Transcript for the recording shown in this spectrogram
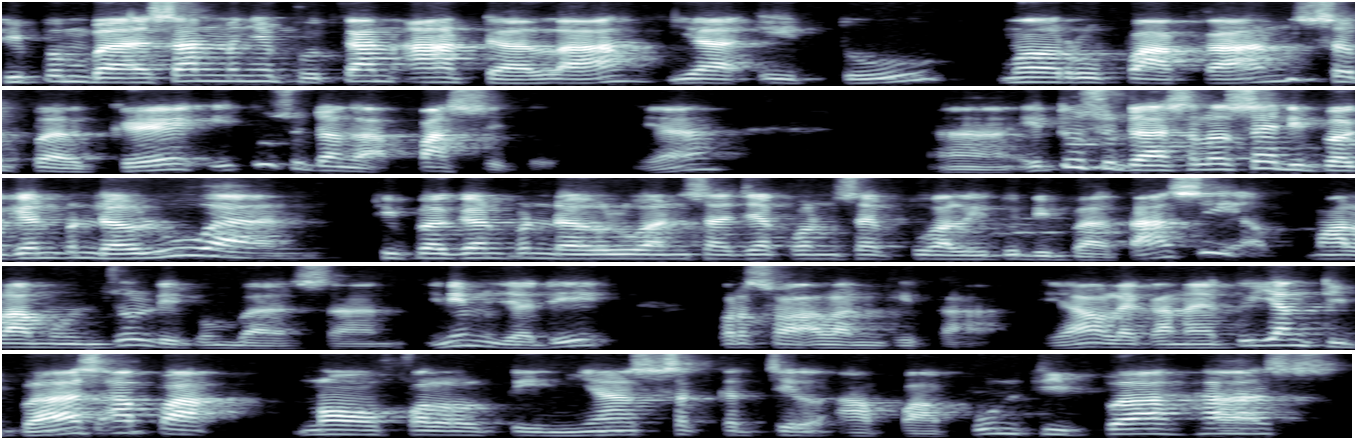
Di pembahasan menyebutkan adalah yaitu merupakan sebagai itu sudah nggak pas itu, ya. Nah, itu sudah selesai di bagian pendahuluan. Di bagian pendahuluan saja konseptual itu dibatasi, malah muncul di pembahasan. Ini menjadi persoalan kita. Ya, oleh karena itu yang dibahas apa? Novelty-nya sekecil apa pun dibahas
